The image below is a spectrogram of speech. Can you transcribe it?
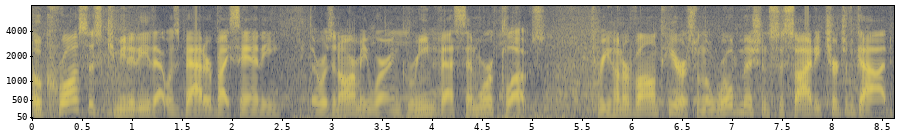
Across this community that was battered by Sandy, there was an army wearing green vests and work gloves. 300 volunteers from the World Mission Society Church of God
